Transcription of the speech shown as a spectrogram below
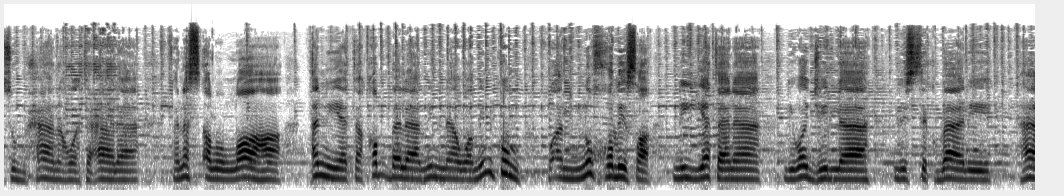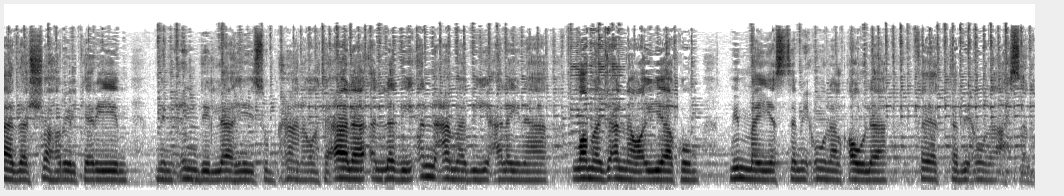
سبحانه وتعالى. فنسأل الله أن يتقبل منا ومنكم وأن نخلص نيتنا لوجه الله لاستقبال هذا الشهر الكريم من عند الله سبحانه وتعالى الذي أنعم به علينا. اللهم اجعلنا وإياكم ممن يستمعون القول فيتبعون أحسنه.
